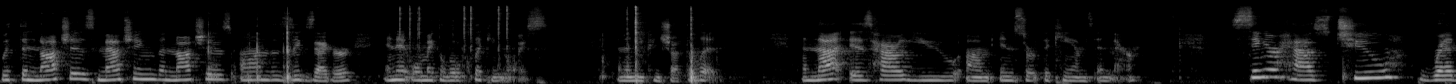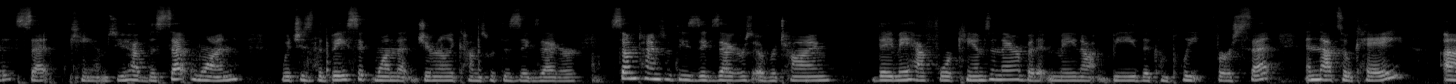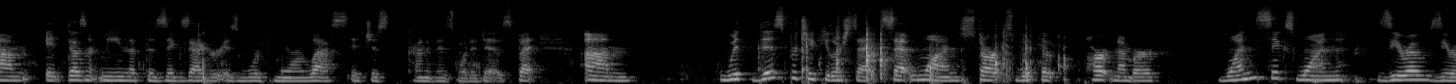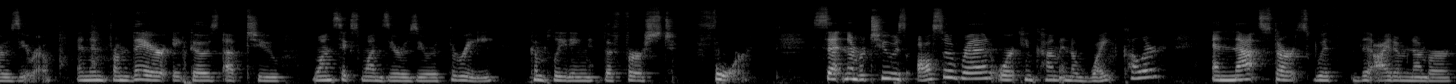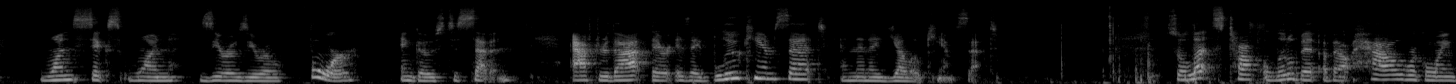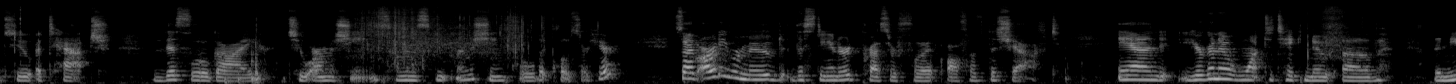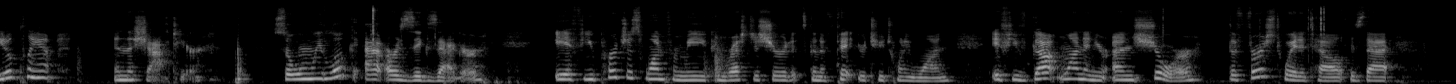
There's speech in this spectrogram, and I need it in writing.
with the notches matching the notches on the zigzagger and it will make a little clicking noise. And then you can shut the lid. And that is how you um, insert the cams in there. Singer has two red set cams. You have the set one, which is the basic one that generally comes with the zigzagger. Sometimes with these zigzaggers over time, they may have four cams in there, but it may not be the complete first set, and that's okay. Um, it doesn't mean that the zigzagger is worth more or less. It just kind of is what it is. But um, with this particular set, set one starts with the part number 161000. And then from there, it goes up to 161003, completing the first four. Set number two is also red, or it can come in a white color, and that starts with the item number 161004 and goes to seven. After that, there is a blue cam set and then a yellow cam set. So let's talk a little bit about how we're going to attach this little guy to our machine. So I'm going to scoot my machine a little bit closer here. So I've already removed the standard presser foot off of the shaft. And you're going to want to take note of the needle clamp and the shaft here. So when we look at our zigzagger, if you purchase one from me, you can rest assured it's going to fit your 221. If you've got one and you're unsure, the first way to tell is that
